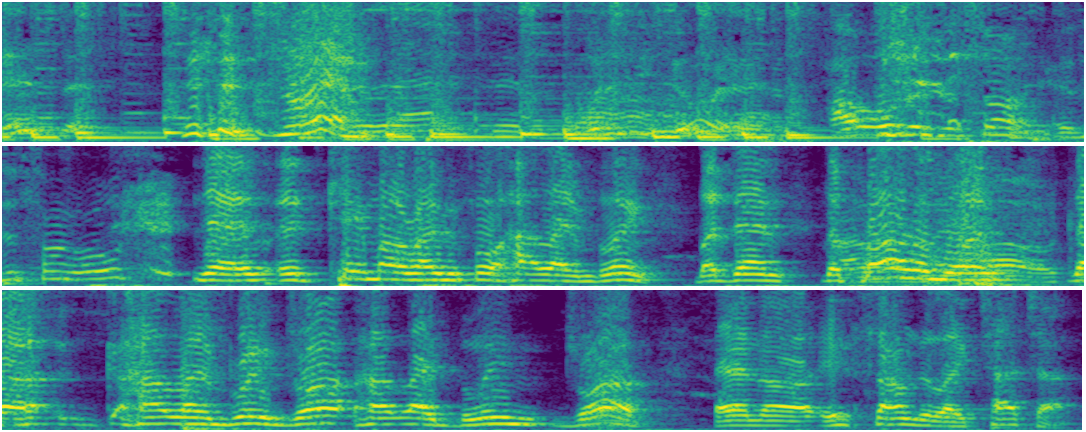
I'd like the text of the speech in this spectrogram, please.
is this? this is Dram. What is he doing? How old is this song? Is this song old? Yeah, it, it came out right before Hotline Bling, but then the Hotline problem Bling, was oh, okay. that Hotline Bling dropped, Hotline Bling dropped, and uh, it sounded like Cha Cha.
